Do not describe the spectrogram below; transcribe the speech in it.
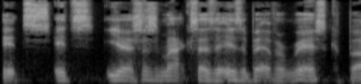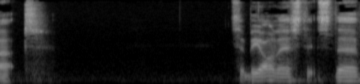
It's it's yes, as Max says, it is a bit of a risk, but to be honest, it's the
